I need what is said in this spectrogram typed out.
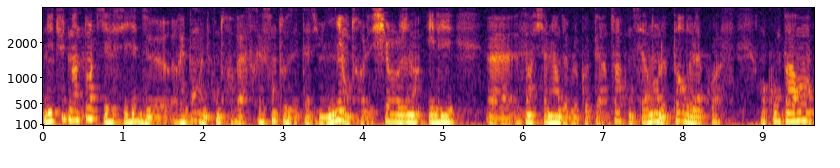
Une étude maintenant qui a essayé de répondre à une controverse récente aux États-Unis entre les chirurgiens et les euh, infirmières de bloc opératoire concernant le port de la coiffe. En comparant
